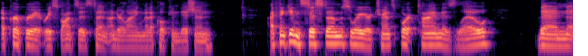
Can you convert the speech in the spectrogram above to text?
appropriate responses to an underlying medical condition i think in systems where your transport time is low then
